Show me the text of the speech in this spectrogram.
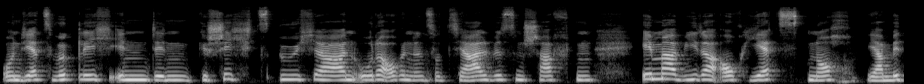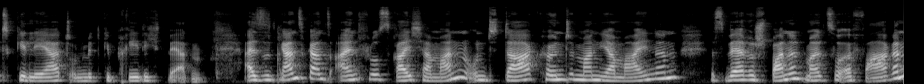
und jetzt wirklich in den Geschichtsbüchern oder auch in den Sozialwissenschaften immer wieder auch jetzt noch ja mitgelehrt und mitgepredigt werden. Also ganz, ganz einflussreicher Mann und da könnte man ja meinen, es wäre spannend mal zu erfahren,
